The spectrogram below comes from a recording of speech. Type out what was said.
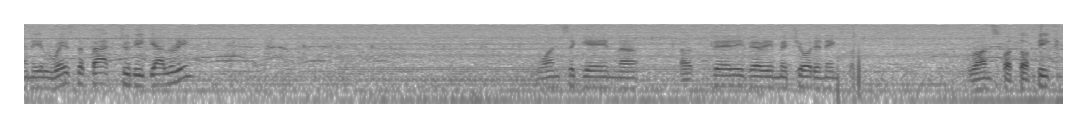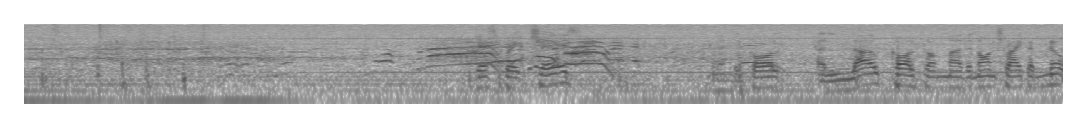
And he'll raise the bat to the gallery. Once again, uh, a very, very matured innings. Runs for Tawfiq. Desperate chase. And the call, a loud call from uh, the non-striker, no.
